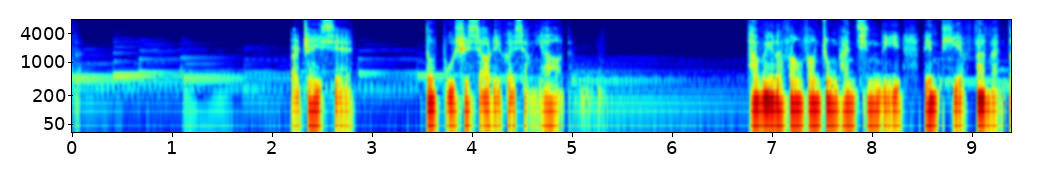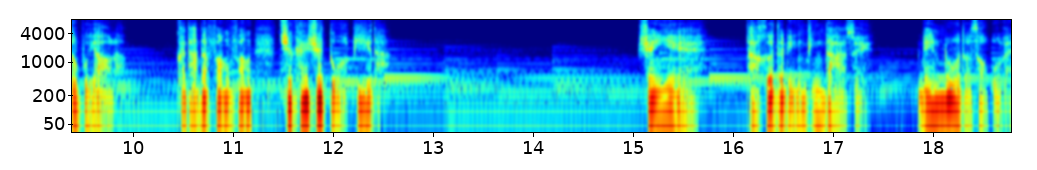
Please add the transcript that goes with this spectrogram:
的。而这些，都不是小李哥想要的。他为了芳芳众叛亲离，连铁饭碗都不要了，可他的芳芳却开始躲避他。深夜。喝得酩酊大醉，连路都走不稳。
